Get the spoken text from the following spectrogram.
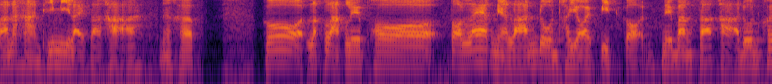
ร้านอาหารที่มีหลายสาขานะครับ ก็หลักๆเลยพอตอนแรกเนี่ยร้านโดนทยอยปิดก่อน ในบางสาขาโดนค่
